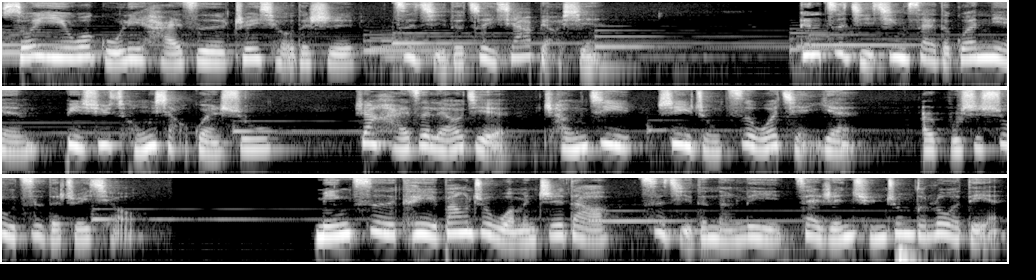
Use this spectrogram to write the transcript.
所以我鼓励孩子追求的是自己的最佳表现，跟自己竞赛的观念必须从小灌输，让孩子了解。成绩是一种自我检验，而不是数字的追求。名次可以帮助我们知道自己的能力在人群中的落点，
